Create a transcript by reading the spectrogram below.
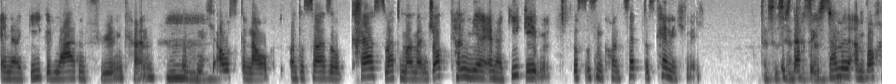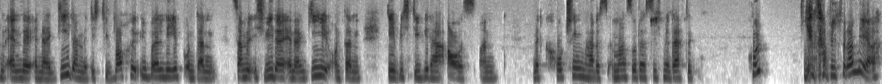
energiegeladen fühlen kann mm. und nicht ausgelaugt. Und das war so krass, warte mal, mein Job kann mir Energie geben. Das ist ein Konzept, das kenne ich nicht. ich dachte, ich sammle am Wochenende Energie, damit ich die Woche überlebe und dann sammle ich wieder Energie und dann gebe ich die wieder aus. Und mit Coaching war das immer so, dass ich mir dachte, cool, jetzt habe ich wieder mehr.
